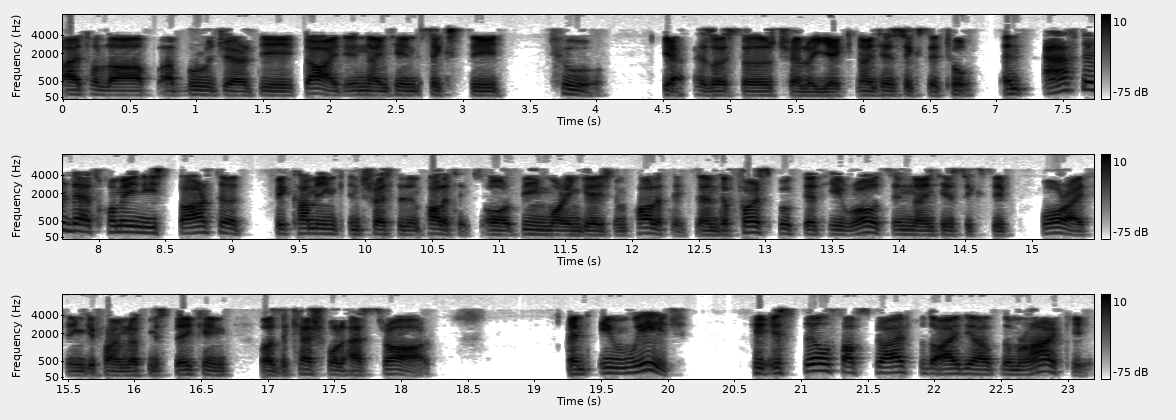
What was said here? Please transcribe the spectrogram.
Ayatollah Burujerdi died in 1962. Yeah, 1962. And after that, Khomeini started becoming interested in politics or being more engaged in politics. And the first book that he wrote in 1964, I think, if I'm not mistaken, was the Kashf al-Asrar, and in which he is still subscribed to the idea of the monarchy.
